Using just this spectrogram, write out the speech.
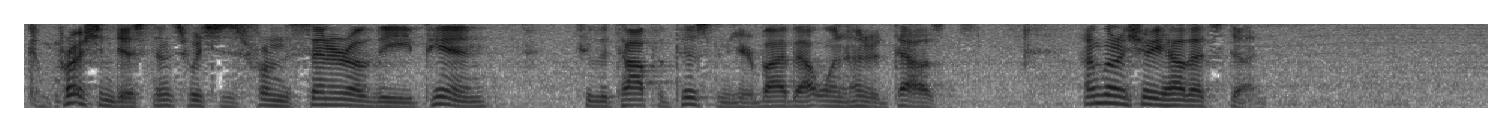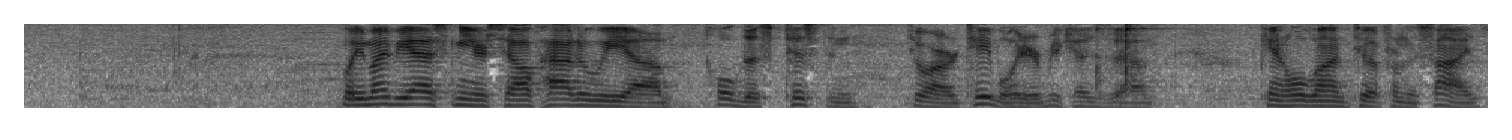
compression distance, which is from the center of the pin to the top of the piston here, by about 100 thousandths. I'm going to show you how that's done. Well, you might be asking yourself, how do we uh, hold this piston to our table here? Because uh, can't hold on to it from the sides.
